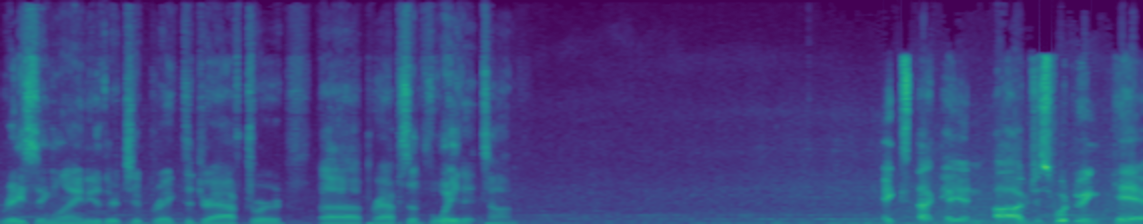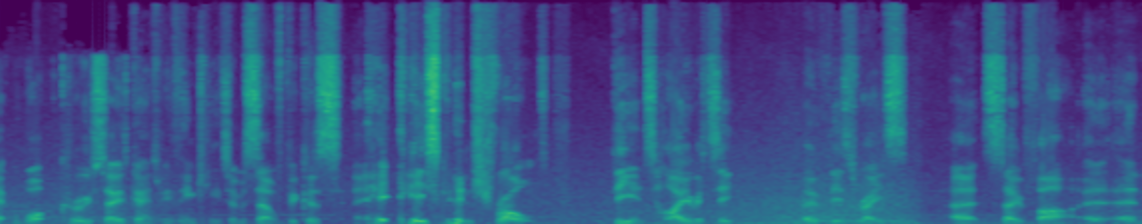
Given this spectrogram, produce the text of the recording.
racing line, either to break the draft or uh, perhaps avoid it, Tom. Exactly, and I'm just wondering here what Caruso is going to be thinking to himself because he's controlled the entirety of this race uh, so far, and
